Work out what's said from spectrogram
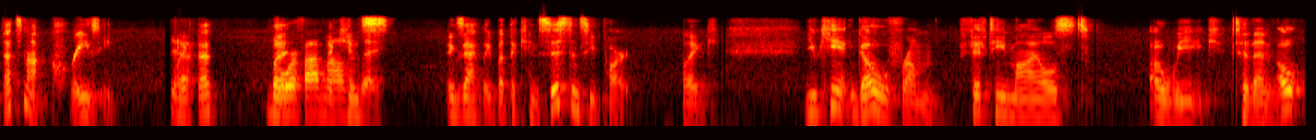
that's not crazy. Yeah. Like that, but four or five miles cons- a day. Exactly, but the consistency part, like, you can't go from 15 miles a week to then mm-hmm. oh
